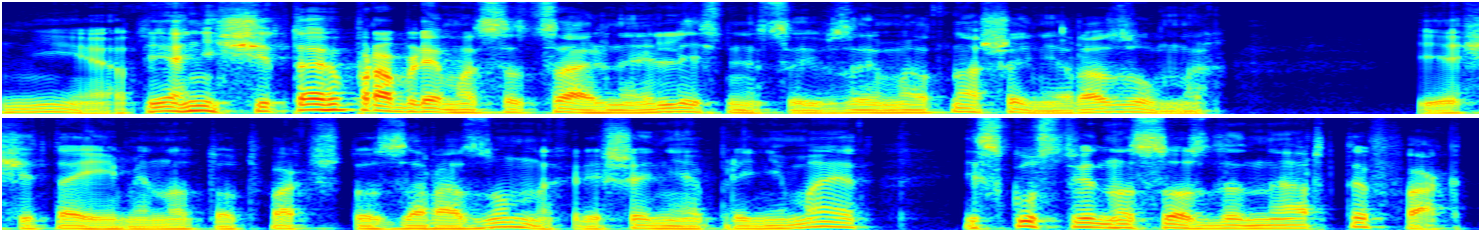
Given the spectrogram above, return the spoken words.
Нет, я не считаю проблемы социальной лестницы и взаимоотношений разумных. Я считаю именно тот факт, что за разумных решения принимает искусственно созданный артефакт.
